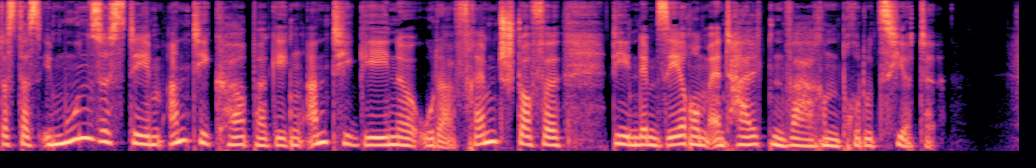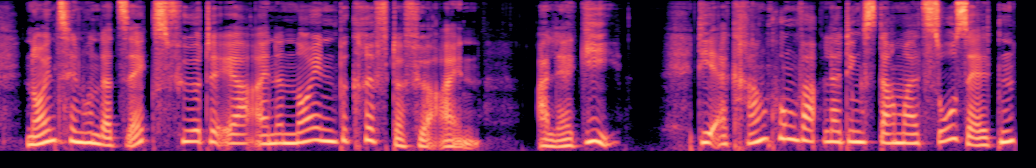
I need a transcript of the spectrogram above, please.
dass das Immunsystem Antikörper gegen Antigene oder Fremdstoffe, die in dem Serum enthalten waren, produzierte. 1906 führte er einen neuen Begriff dafür ein Allergie. Die Erkrankung war allerdings damals so selten,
